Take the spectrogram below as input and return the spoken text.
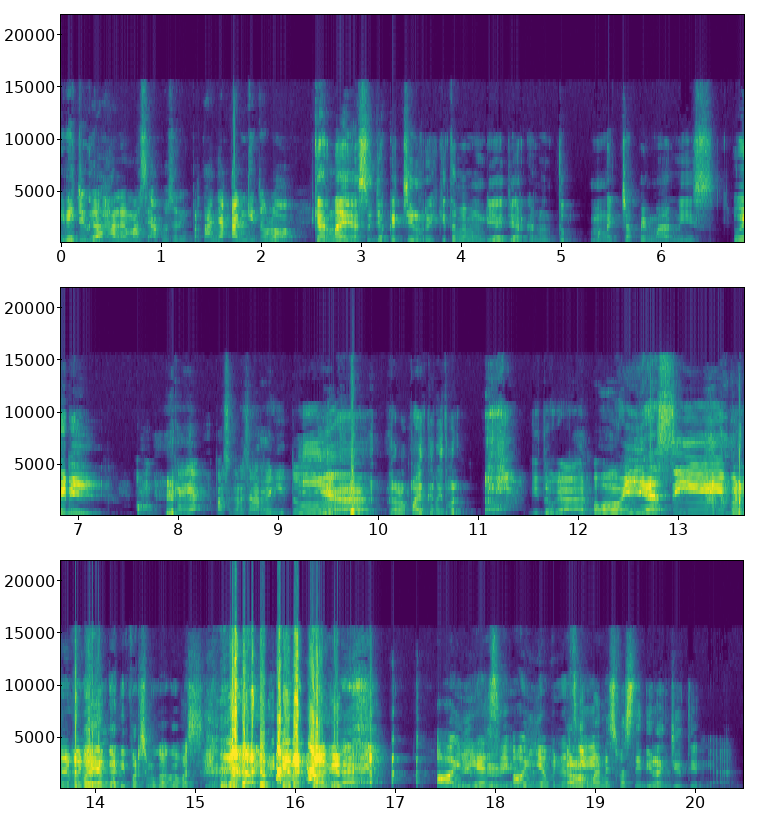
ini juga hal yang masih aku sering pertanyakan gitu loh. Karena ya sejak kecil Rih, kita memang diajarkan untuk mengecap yang manis. Widih. Om kayak pas ngerasa-ngerasa gitu. Iya, kalau pahit kan itu ber- ah gitu kan. Oh iya sih, bener-bener. Kebayang nggak di pers muka gue pas Gak enak banget. Eh, Oh iya gitu sih. ya. Oh iya bener Kalau sih. manis pasti dilanjutin kan.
